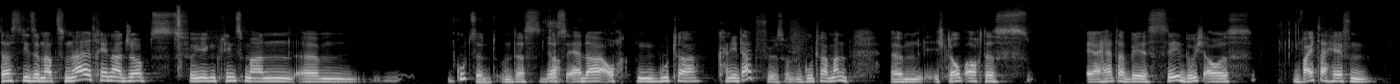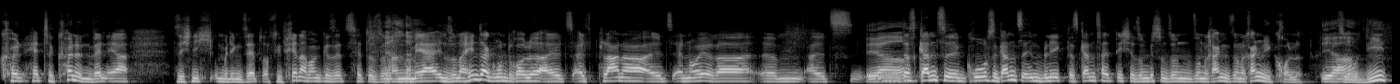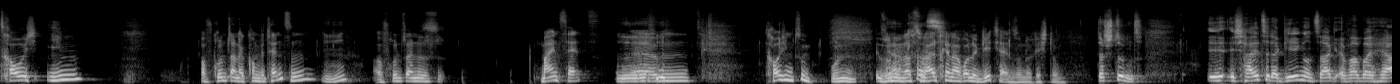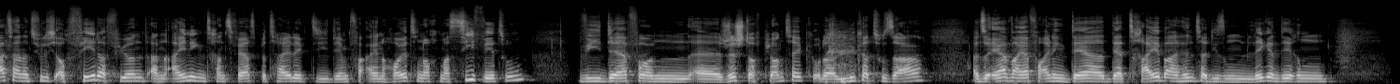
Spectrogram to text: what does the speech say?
dass diese Nationaltrainerjobs für Jürgen Klinsmann ähm, gut sind und dass, dass er da auch ein guter Kandidat für ist und ein guter Mann. Ähm, ich glaube auch, dass er Hertha BSC durchaus weiterhelfen könn hätte können, wenn er sich nicht unbedingt selbst auf die Trainerbank gesetzt hätte, sondern mehr in so einer Hintergrundrolle als, als Planer, als Erneuerer, ähm, als Ja. das ganze große Ganze im Blick, das ganzheitliche, so ein bisschen so, ein, so, ein Rang, so eine Rangnick-Rolle. Ja. So, die traue ich ihm aufgrund seiner Kompetenzen, Mhm. aufgrund seines Mindsets, ähm, traue ich ihm zu. Und so Ja, eine krass. Nationaltrainerrolle geht ja in so eine Richtung. Das stimmt. Ich halte dagegen und sage, er war bei Hertha natürlich auch federführend an einigen Transfers beteiligt, die dem Verein heute noch massiv wehtun, wie der von äh, Zizek Piontek oder Luka Toussaint. Also er war ja vor allen Dingen der, der Treiber hinter diesem legendären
